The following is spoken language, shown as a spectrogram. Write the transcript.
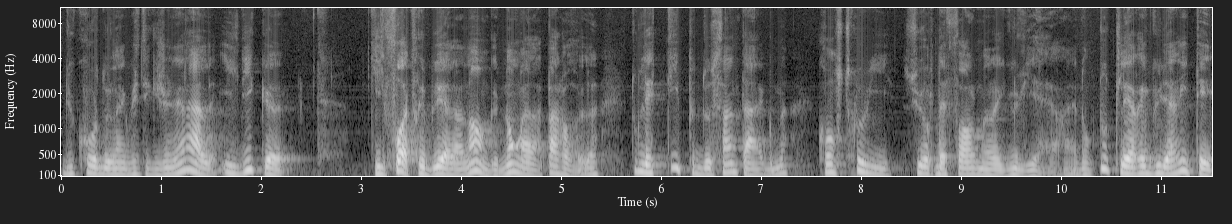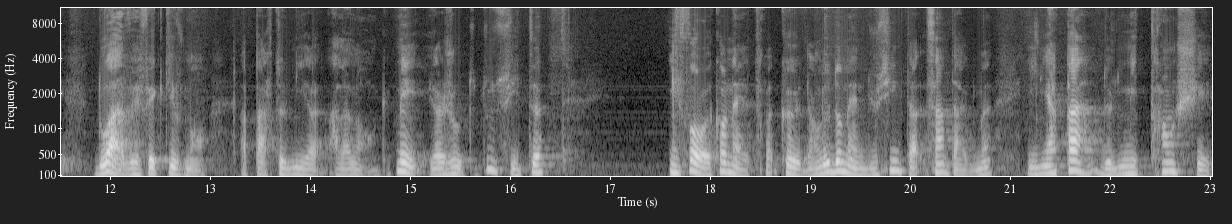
du cours de linguistique générale, il dit qu'il faut attribuer à la langue, non à la parole, tous les types de syntagmes construits sur des formes régulières. Hein. Donc toutes les régularités doivent effectivement appartenir à la langue. Mais, j'ajoute tout de suite, il faut reconnaître que dans le domaine du syntagme, il n'y a pas de limite tranchée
